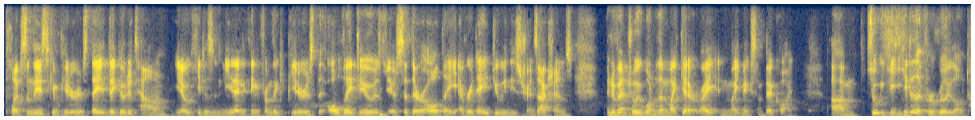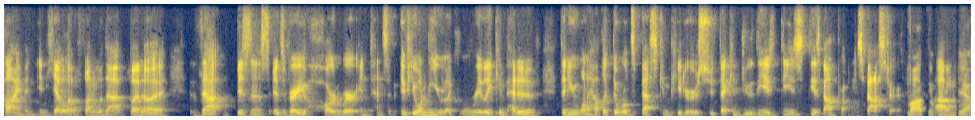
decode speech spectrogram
plugs in these computers. They they go to town. You know he doesn't need anything from the computers. All they do is you know sit there all day every day doing these transactions. And eventually one of them might get it right and might make some bitcoin um, so he, he did it for a really long time and, and he had a lot of fun with that but uh, that business is very hardware intensive. If you want to be like really competitive then you want to have like the world's best computers that can do these these these math problems faster. Um, yeah.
